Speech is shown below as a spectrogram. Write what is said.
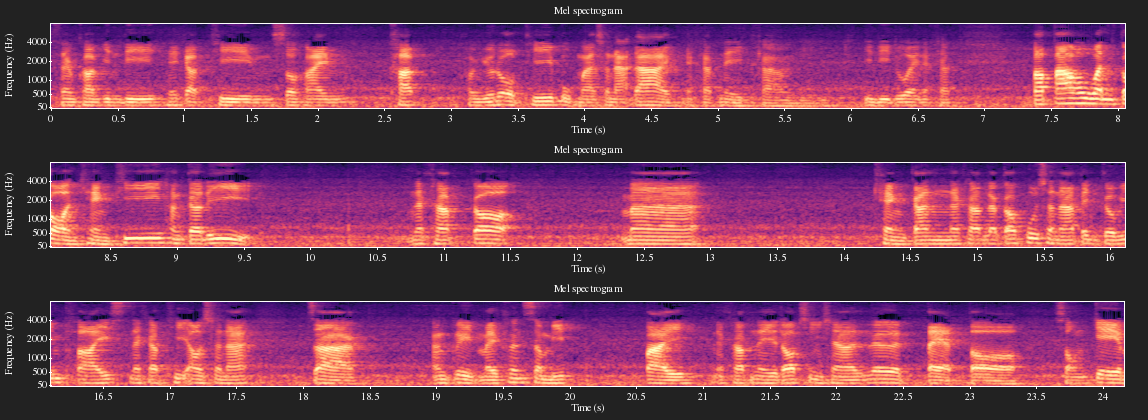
แสดงความยินดีให้กับทีม Solheim Cup ของยุโรปที่บุกมาชนะได้นะครับในคราวนี้ ยินดีด้วยนะครับปาเป้าวันก่อนแข่งที่ฮังการีนะครับ ก็มาแข่งกันนะครับ แล้วก็ผู้ชนะเป็นเกอร์วินไพรส์นะครับที่เอาชนะจากอังกฤษไมเคิลสมิธไปนะครับในรอบชิงชนะเลิศ8ต่อ 2 เกม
